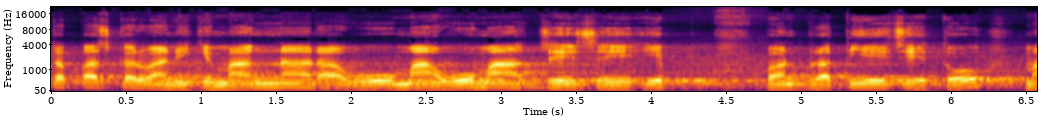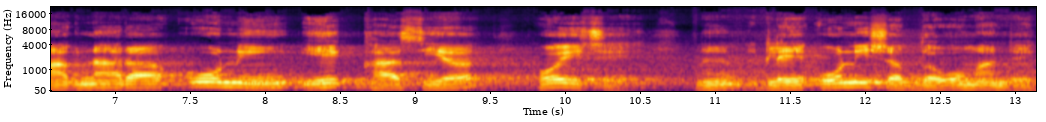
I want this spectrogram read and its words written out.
તપાસ કરવાની કે માગનારા ઓમાં ઓમાં જે છે એ પણ પ્રત્યય છે, તો માગનારા ઓની એક ખાસિયત હોય છે. એટલે ઓની શબ્દ ઓમાન જાય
